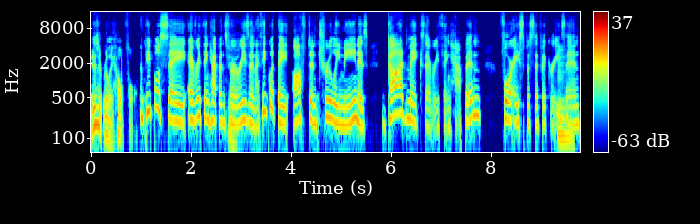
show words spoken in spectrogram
isn't really helpful. And people say everything happens for a reason. I think what they often truly mean is God makes everything happen for a specific reason.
